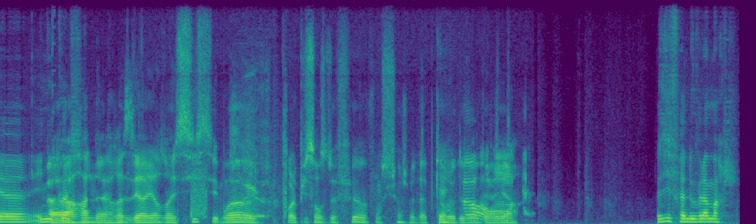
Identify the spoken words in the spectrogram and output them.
euh, et Nicole. Bah, Ran euh, reste derrière dans les 6 et moi, euh, pour la puissance de feu, en fonction, je m'adapterai Ok. devant Oh, derrière. Vas-y, Fred, ouvre la marche.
